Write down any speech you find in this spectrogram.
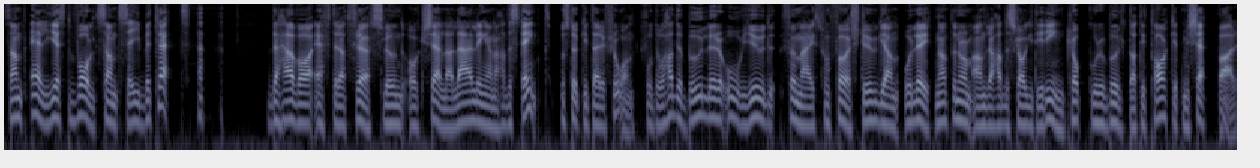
samt eljest våldsamt sig betett. Det här var efter att Fröslund och källarlärlingarna hade stängt och stuckit därifrån och då hade buller och oljud förmärkts från förstugan och löjtnanten och de andra hade slagit i ringklockor och bultat i taket med käppar.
